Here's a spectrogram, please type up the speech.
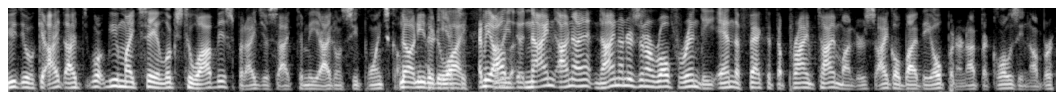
You do. okay, I, I, well, you might say it looks too obvious, but I just, I, to me, I don't see points coming. No, neither do can't I. see- I mean, all the the- nine, nine, nine unders in a row for Indy, and the fact that the prime time unders, I go by the opener, not the closing number,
